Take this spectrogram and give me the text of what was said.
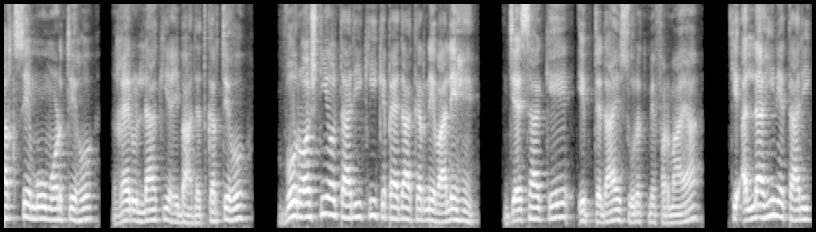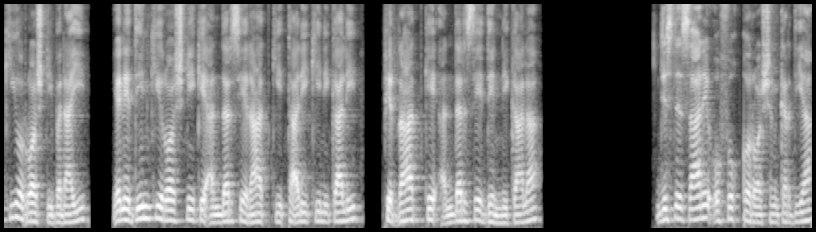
حق سے منہ موڑتے ہو، غیر اللہ کی عبادت کرتے ہو۔ وہ روشنی اور تاریکی کے پیدا کرنے والے ہیں، جیسا کہ ابتدائے صورت میں فرمایا کہ اللہ ہی نے تاریکی اور روشنی بنائی یعنی دن کی روشنی کے اندر سے رات کی تاریکی نکالی، پھر رات کے اندر سے دن نکالا۔ جس نے سارے افق کو روشن کر دیا،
